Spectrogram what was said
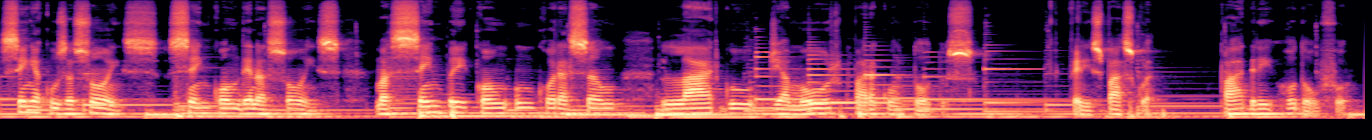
sem acusações, sem condenações, mas sempre com um coração largo de amor para com todos. Feliz Páscoa, Padre Rodolfo.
